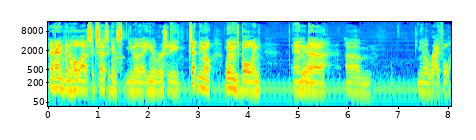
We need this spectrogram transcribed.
there hadn't been a whole lot of success against you know that university, except you know women's bowling and Yeah. uh, um, you know rifle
